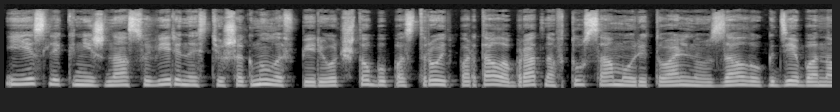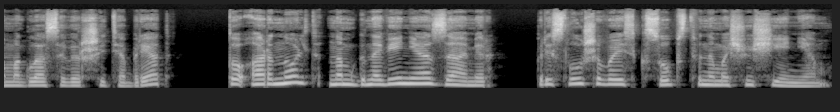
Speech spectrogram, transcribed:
И если княжна с уверенностью шагнула вперед, чтобы построить портал обратно в ту самую ритуальную залу, где бы она могла совершить обряд, то Арнольд на мгновение замер, прислушиваясь к собственным ощущениям.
